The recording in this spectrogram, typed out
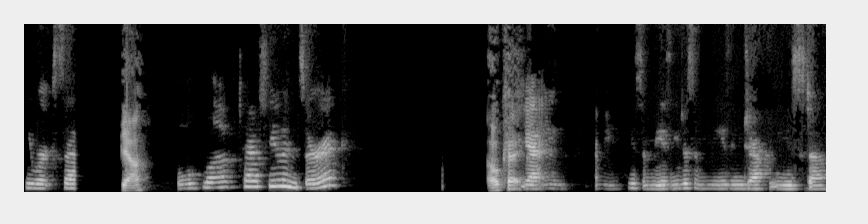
He works at Yeah. Old Love Tattoo in Zurich. Okay. Yeah, and I mean he's amazing. He does amazing Japanese stuff.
